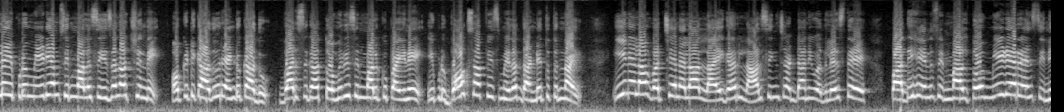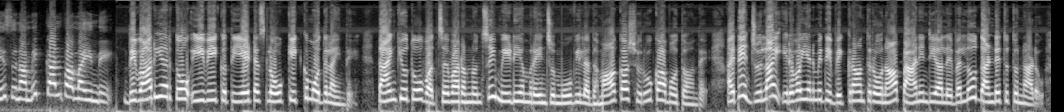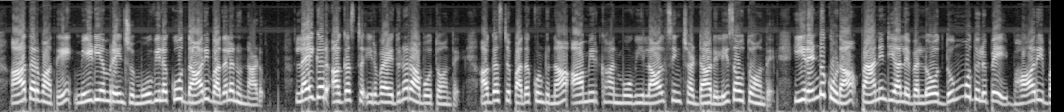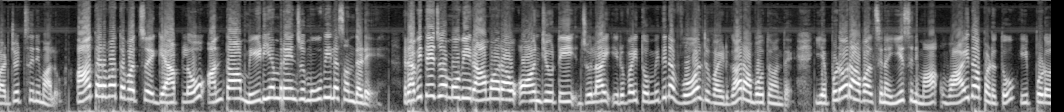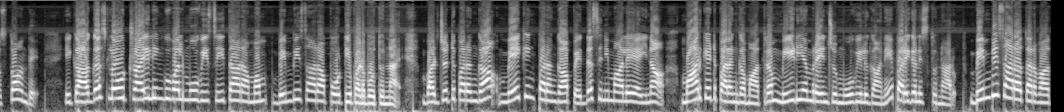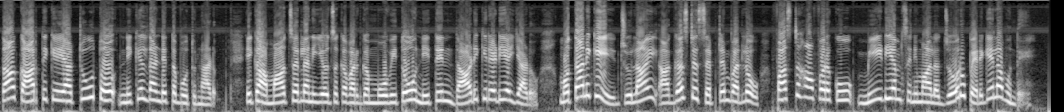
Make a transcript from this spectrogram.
టాలీవుడ్లో ఇప్పుడు మీడియం సినిమాల సీజన్ వచ్చింది. ఒకటి కాదు రెండు కాదు. వరుసగా తొమ్మిది సినిమాలకు పైనే ఇప్పుడు బాక్స్ ఆఫీస్ మీద దండెత్తుతున్నాయి. ఈ నెల వచ్చే నెల లైగర్ లాల్ సింగ్ చడ్డాని వదిలేస్తే పదిహేను సినిమాలతో media range cine tsunami confirm అయింది. ది వారియర్తో ఈ వీక్ థియేటర్స్లో కిక్ మొదలైంది. థ్యాంక్ యూ తో వచ్చే వారం నుంచి మీడియం రేంజ్ మూవీల ధమాకా షురూ కాబోతోంది. అయితే జులై ఇరవై ఎనిమిది విక్రాంత్ రోనా పాన్ ఇండియా లెవెల్లో దండెత్తుతున్నాడు. ఆ తర్వాతే మీడియం రేంజ్ మూవీలకు దారి వదలనున్నాడు. లైగర్ ఆగస్టు ఇరవై ఐదున రాబోతోంది. ఆగస్టు పదకొండున ఆమీర్ ఖాన్ మూవీ లాల్ సింగ్ చడ్డా రిలీజ్ అవుతోంది. ఈ రెండు కూడా పాన్ ఇండియా లెవెల్లో దుమ్ముదులిపే భారీ బడ్జెట్ సినిమాలు. ఆ తర్వాత వచ్చే గ్యాప్లో అంతా మీడియం రేంజ్ మూవీల సందడే. Raviteja movie Ramarao on duty July ఇరవై తొమ్మిదిన వరల్డ్ వైడ్గా రాబోతోంది. ఎప్పుడో రావాల్సిన ఈ సినిమా వాయిదా పడుతూ ఇప్పుడొస్తోంది. ఇక ఆగస్ట్లో ట్రైలింగువల్ మూవీ సీతారామం బింబిసారా పోటీ పడబోతున్నాయి. బడ్జెట్ పరంగా మేకింగ్ పరంగా పెద్ద సినిమాలే అయినా మార్కెట్ పరంగా మాత్రం మీడియం రేంజ్ మూవీలుగానే పరిగణిస్తున్నారు. బింబిసారా తర్వాత కార్తికేయ టూ తో నిఖిల్ దండెత్తబోతున్నాడు. ఇక మాచర్ల నియోజకవర్గం మూవీతో నితిన్ దాడికి రెడీ అయ్యాడు. మొత్తానికి జులై ఆగస్ట్ సెప్టెంబర్లో ఫస్ట్ హాఫ్ వరకు మీడియం సినిమాల జోరు పెరిగేలా ఉంది.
